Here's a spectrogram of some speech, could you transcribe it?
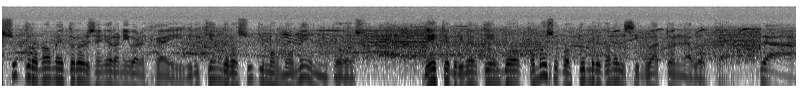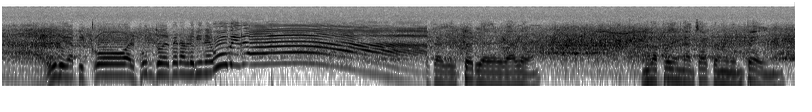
su cronómetro el señor Aníbal Hay, dirigiendo los últimos momentos de este primer tiempo, como es su costumbre con el silbato en la boca. Úbeda picó al punto del penal, le viene Úbeda. La trayectoria del balón no la puede enganchar con el empeine.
